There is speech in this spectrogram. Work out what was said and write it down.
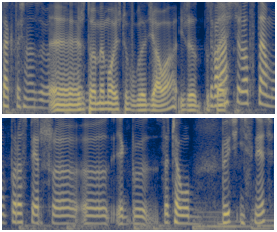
Tak, to się nazywa. E, że to MMO jeszcze w ogóle działa i że... Dostaje... 12 lat temu po raz pierwszy e, jakby zaczęło być, istnieć.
